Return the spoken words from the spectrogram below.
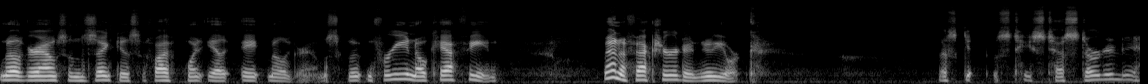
milligrams and zinc is 5.8 milligrams. Gluten free, no caffeine. Manufactured in New York. Let's get this taste test started.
